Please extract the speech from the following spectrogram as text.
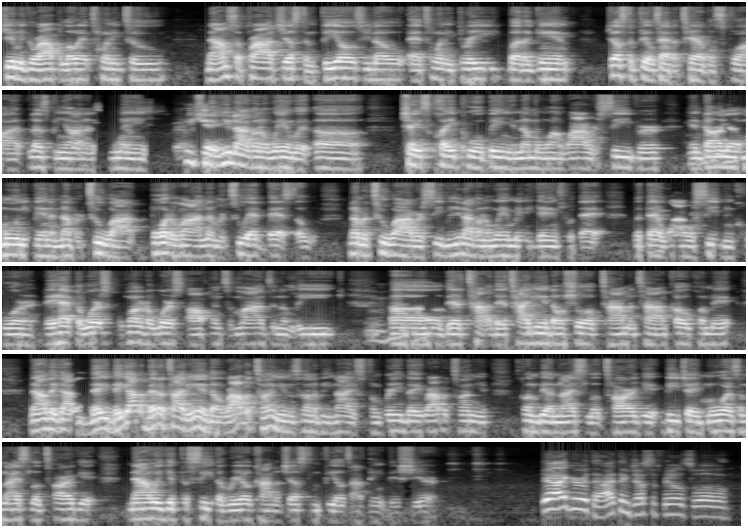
Jimmy Garoppolo at 22. Now I'm surprised Justin Fields, you know, at 23. But again, Justin Fields had a terrible squad. Let's be honest. I mean, you can't. You're not going to win with uh Chase Claypool being your number one wide receiver and Darnell Mooney being a number two wide, borderline number two at best, so number two wide receiver. You're not going to win many games with that with that wide receiving core. They had the worst, one of the worst offensive lines in the league. Mm-hmm. Uh, their t- their tight end don't show up time and time. Cole Kmet. Now they got they they got a better tight end though. Robert Tonyan is going to be nice from Green Bay. Robert Tonyan is going to be a nice little target. DJ Moore is a nice little target. Now we get to see the real kind of Justin Fields. I think this year. Yeah, I agree with that. I think Justin Fields will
